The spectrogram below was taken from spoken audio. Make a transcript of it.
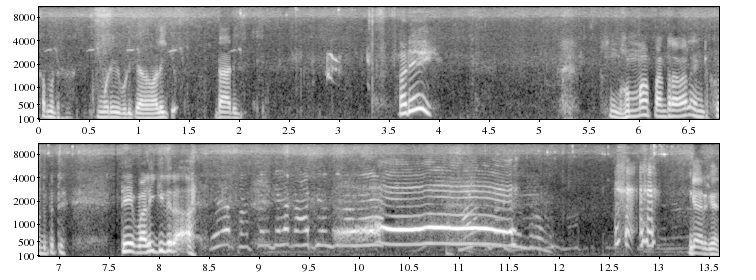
கம்மிட்டு முடி பிடிக்காத வலிக்கும். டாடி அடே. உங்கள் அம்மா பண்ணுற வேலை என்கிட்ட கொடுத்துட்டு. டேய் வலிக்குதுடா. இங்கே இருக்க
